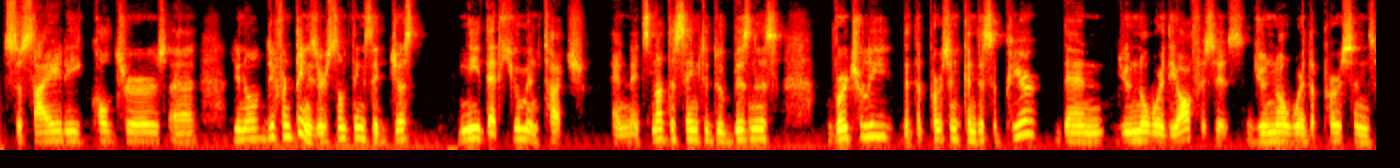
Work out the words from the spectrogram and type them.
society, cultures, uh, you know, different things. There's some things that just need that human touch, and it's not the same to do business virtually. That the person can disappear, then you know where the office is. You know where the person's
